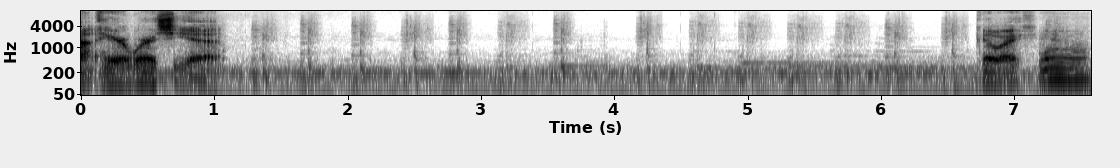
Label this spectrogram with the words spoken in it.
Not here. Where is she at? Go right here.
